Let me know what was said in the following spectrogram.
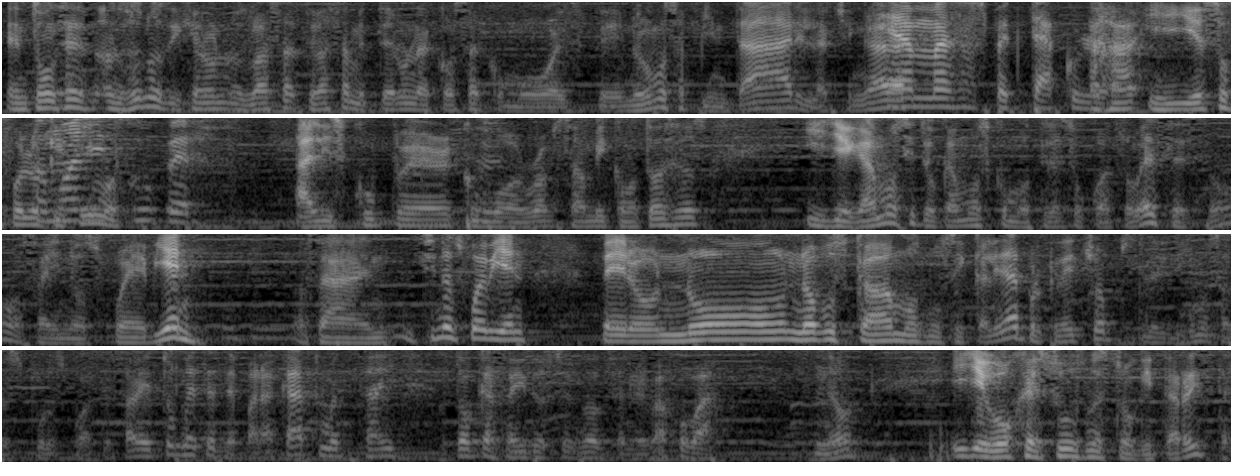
Entonces, a nosotros nos dijeron, nos vas a, te vas a meter una cosa como este, nos vamos a pintar y la chingada. Era más espectáculo. Ajá, y eso fue lo como que Alice hicimos. Cooper. Alice Cooper, como Rob Zombie, como todos esos. Y llegamos y tocamos como tres o cuatro veces, ¿no? O sea, y nos fue bien. O sea, en- sí nos fue bien, pero no, no buscábamos musicalidad, porque de hecho pues, les dijimos a los puros cuates, ¿sabes? Tú métete para acá, tú metes ahí, tocas ahí dos, tres notas en el bajo, va, ¿no? Y llegó Jesús, nuestro guitarrista.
